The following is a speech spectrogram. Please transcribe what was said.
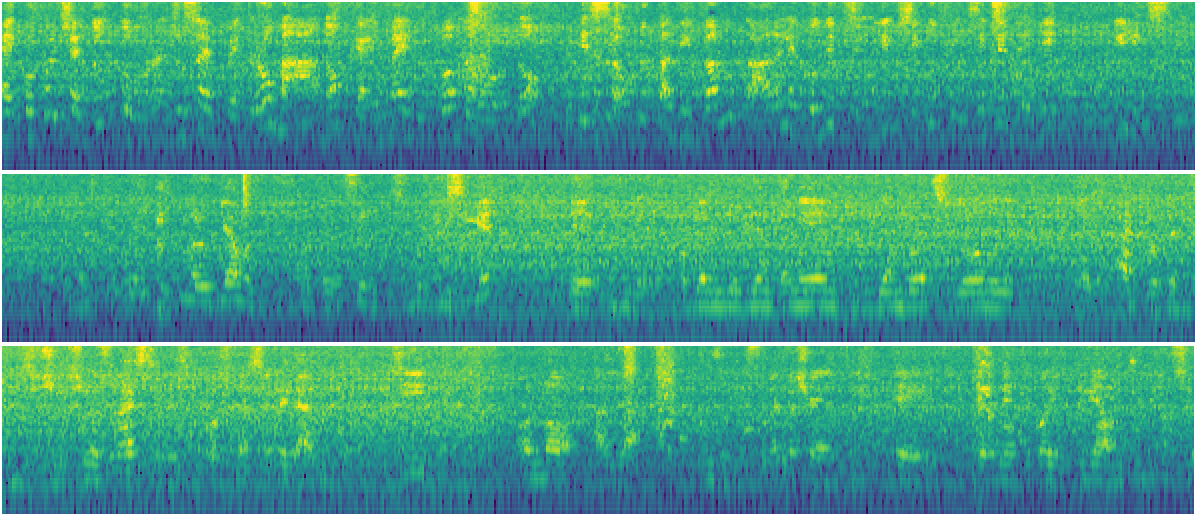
Ecco, poi c'è il dottor Giuseppe Romano, che è il medico a bordo, che si occupa di valutare le condizioni psicofisiche degli automobilisti. Valutiamo ci sono alterazioni psicofisiche, eh, quindi problemi di orientamento, di ambulazioni, eh, anche problemi fisici che ci possono essere, che si possono essere legati o no all'uso di stupefacenti e chiaramente poi esprimiamo un giudizio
